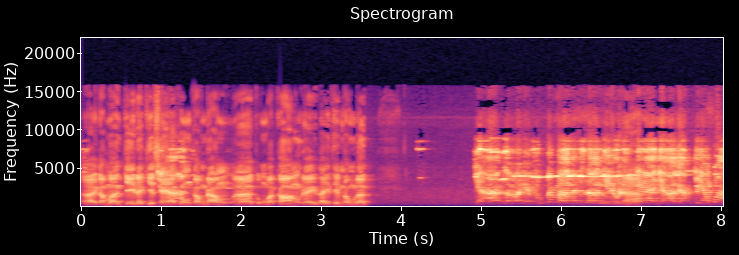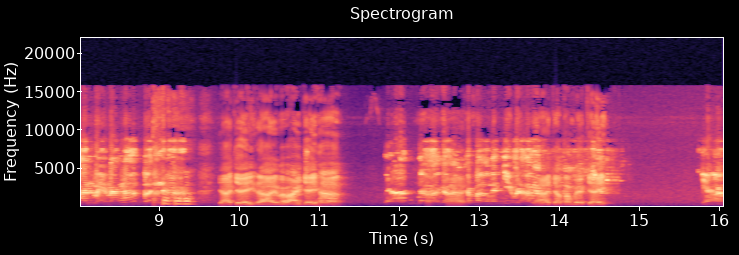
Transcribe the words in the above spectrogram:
Rồi cảm ơn chị đã chia sẻ Dạ. cùng cộng đồng à, cùng bà con để lấy thêm động lực. Dạ rồi em cũng cảm ơn anh sơn nhiều lắm Dạ. nha. Nhờ gặp chị em của anh mẹ ăn hết bệnh dạ chị. Rồi bye bye chị ha. Dạ rồi Dạ. cảm ơn anh nhiều lắm. Dạ chào tạm biệt chị dạ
